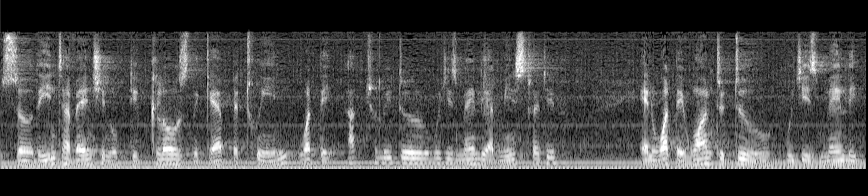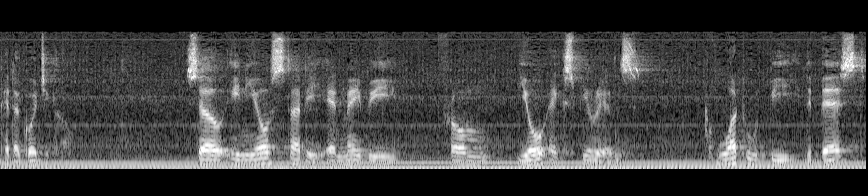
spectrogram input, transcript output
So the intervention would close the gap between what they actually do, which is mainly administrative, and what they want to do, which is mainly pedagogical. So in your study, and maybe from your experience, what would be the best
